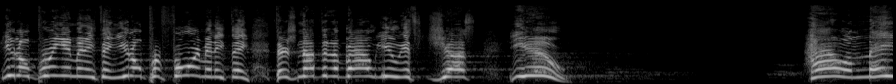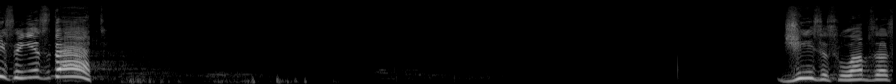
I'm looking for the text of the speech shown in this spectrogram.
You don't bring him anything. You don't perform anything. There's nothing about you. It's just you. How amazing is that? Jesus loves us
